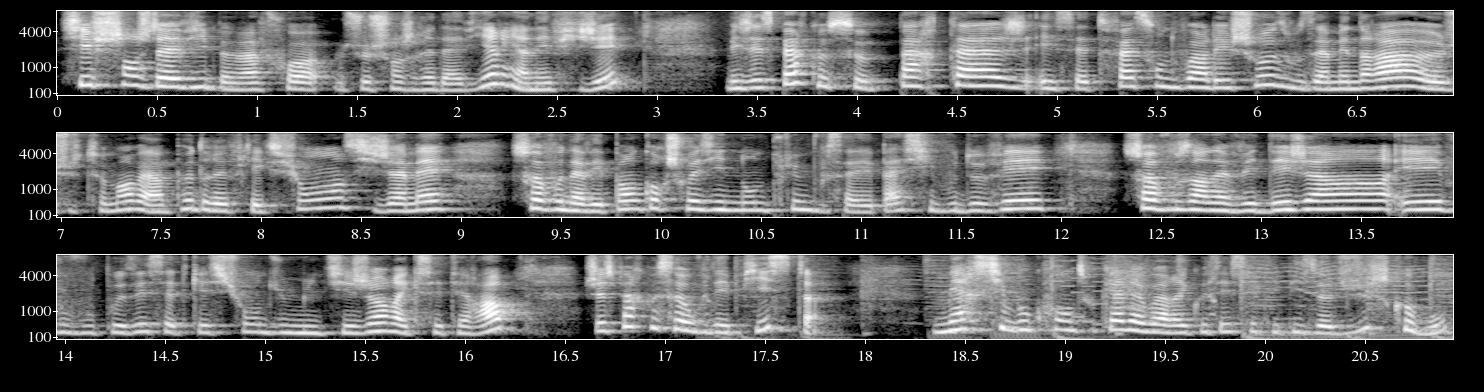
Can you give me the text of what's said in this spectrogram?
Si je change d'avis, ben, ma foi, je changerai d'avis, rien n'est figé. Mais j'espère que ce partage et cette façon de voir les choses vous amènera euh, justement ben, un peu de réflexion. Si jamais, soit vous n'avez pas encore choisi de nom de plume, vous ne savez pas si vous devez, soit vous en avez déjà un et vous vous posez cette question du multigenre, etc. J'espère que ça ouvre des pistes. Merci beaucoup en tout cas d'avoir écouté cet épisode jusqu'au bout.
